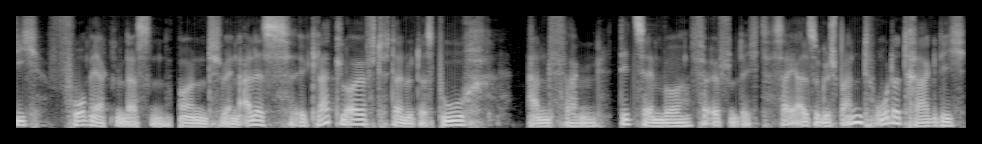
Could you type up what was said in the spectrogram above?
dich vormerken lassen. Und wenn alles glatt läuft, dann wird das Buch Anfang Dezember veröffentlicht. Sei also gespannt oder trage dich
